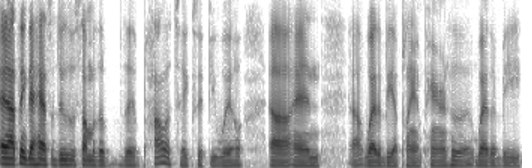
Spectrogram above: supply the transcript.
And I think that has to do with some of the, the politics, if you will, uh, and uh, whether it be a Planned Parenthood, whether it be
